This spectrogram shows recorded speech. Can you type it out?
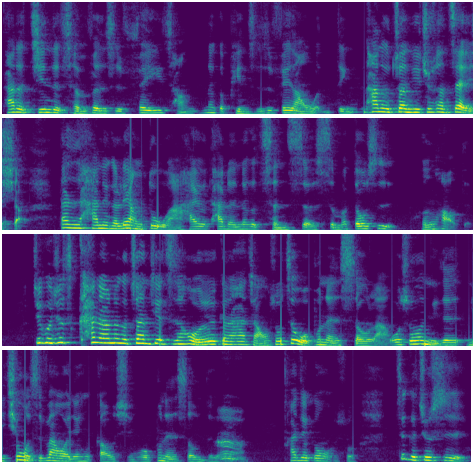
它的金的成分是非常那个品质是非常稳定。它那个钻戒就算再小，但是它那个亮度啊，还有它的那个成色，什么都是很好的。结果就是看到那个钻戒之后，我就跟他讲，我说这我不能收啦。我说你的，你请我吃饭，我已经很高兴，我不能收你这个。嗯。他就跟我说，这个就是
